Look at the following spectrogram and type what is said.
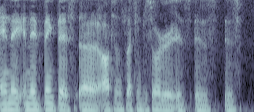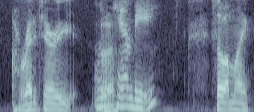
and they and they think that uh, autism spectrum disorder is is is hereditary. Well, uh, it can be. So I'm like,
